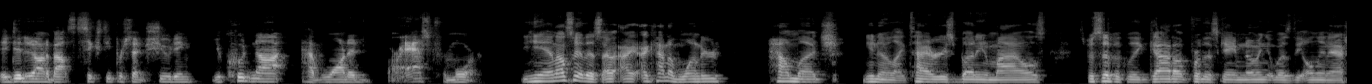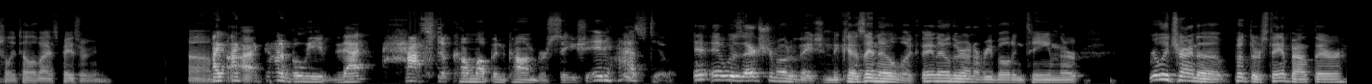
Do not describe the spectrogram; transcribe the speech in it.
They did it on about 60% shooting. You could not have wanted or asked for more. yeah. And I'll say this: I, I, I kind of wondered how much you know, like Tyrese, Buddy, and Miles specifically got up for this game, knowing it was the only nationally televised Pacer game. Um, I, I, I gotta believe that has to come up in conversation. It has to. it, it was extra motivation because they know, look, they know they're on a rebuilding team. They're really trying to put their stamp out there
